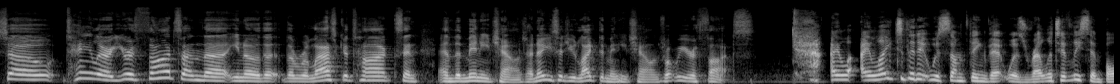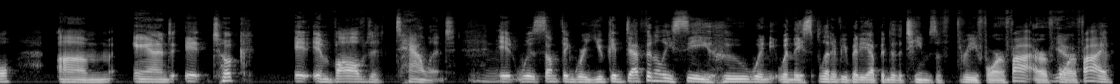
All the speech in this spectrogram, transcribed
So Taylor, your thoughts on the you know the the Rolaskatox and and the mini challenge? I know you said you liked the mini challenge. What were your thoughts? I, I liked that it was something that was relatively simple um, and it took it involved talent it was something where you could definitely see who when when they split everybody up into the teams of three four or five or four Yeah. or five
